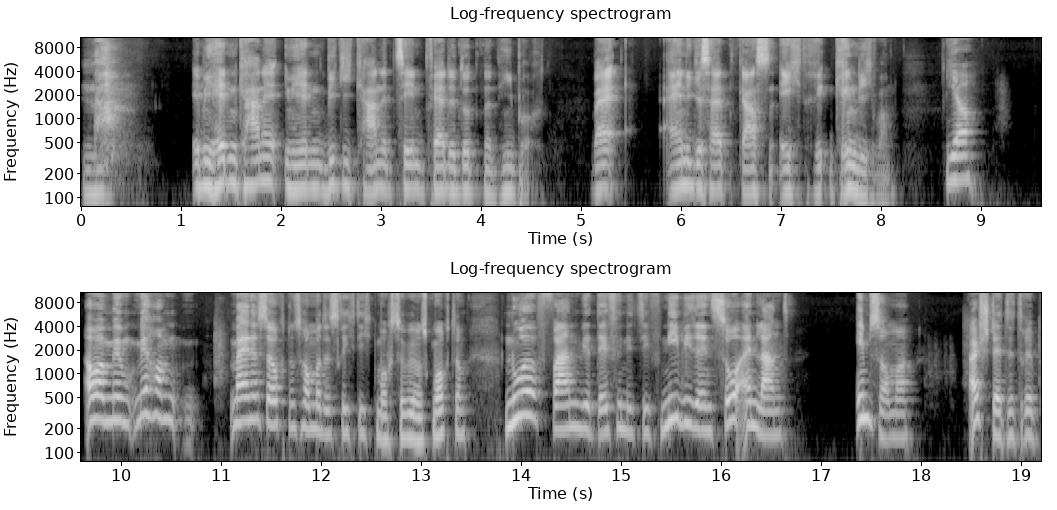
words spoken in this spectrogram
Na, wir hätten keine, wir hätten wirklich keine zehn Pferde dort nicht hingebracht. Weil einige Seitengassen echt ri- grindig waren. Ja. Aber wir, wir haben, meines Erachtens haben wir das richtig gemacht, so wie wir es gemacht haben. Nur fahren wir definitiv nie wieder in so ein Land im Sommer als Städtetrip.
